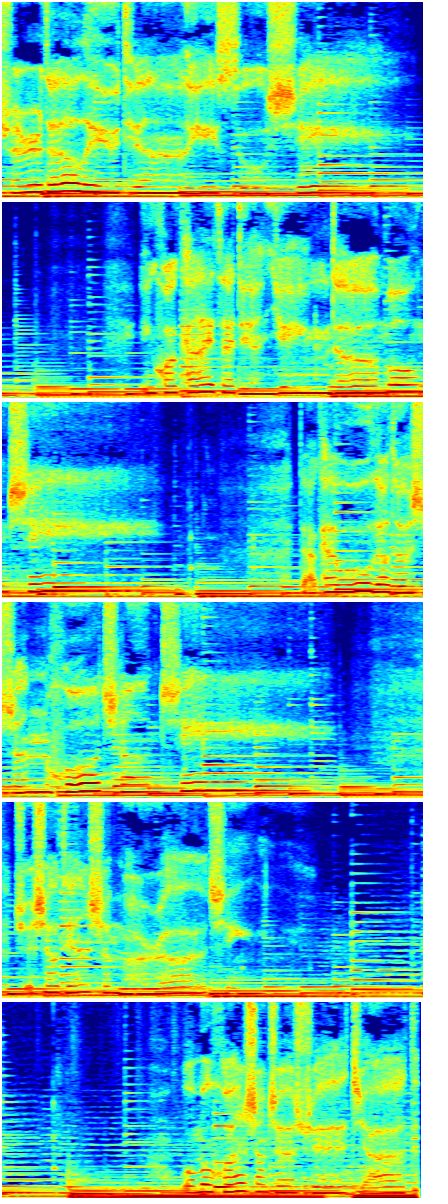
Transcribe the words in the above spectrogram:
春日的雷雨天里苏醒，樱花开在电影的梦境。聊的生活场景，缺少点什么热情。我们患上哲学家的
